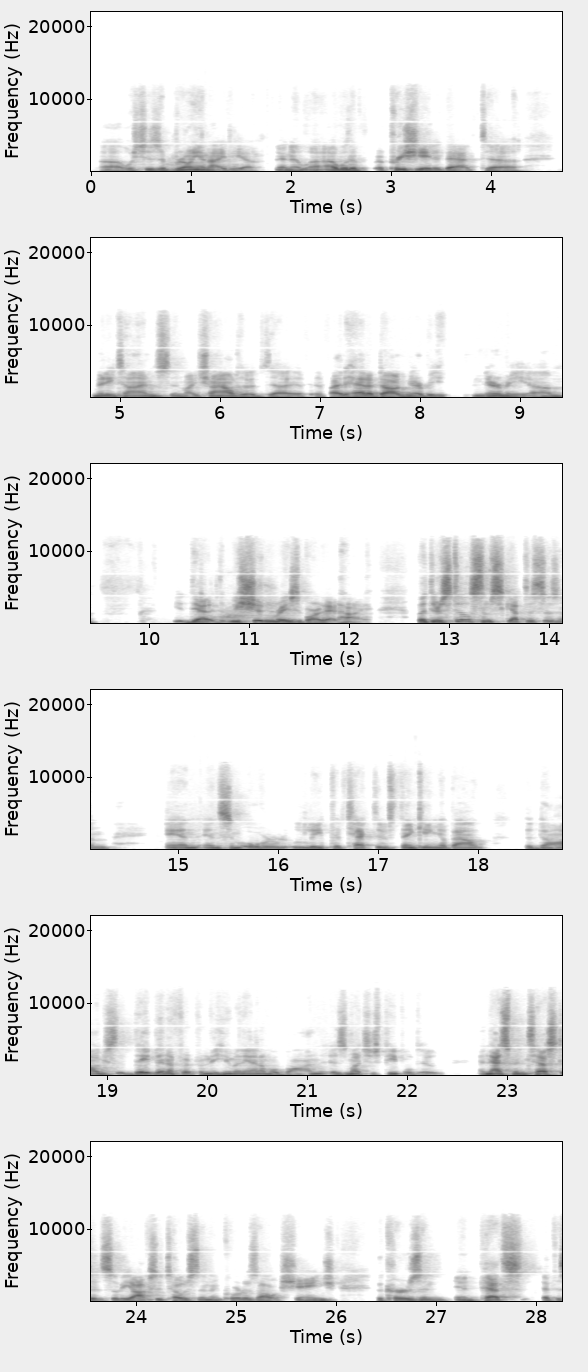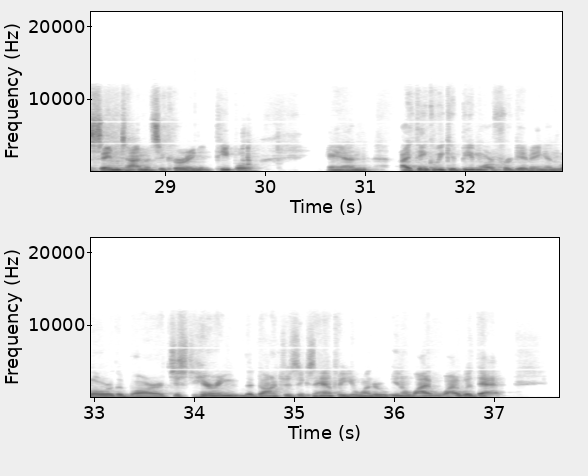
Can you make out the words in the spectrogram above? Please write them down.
uh, which is a brilliant idea. And I would have appreciated that uh, many times in my childhood uh, if, if, I'd had a dog near me. Near me, um, that we shouldn't raise the bar that high, but there's still some skepticism and and some overly protective thinking about the dogs. They benefit from the human animal bond as much as people do, and that's been tested. So the oxytocin and cortisol exchange occurs in, in pets at the same time it's occurring in people. And I think we could be more forgiving and lower the bar. Just hearing the doctor's example, you wonder, you know, why why would that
